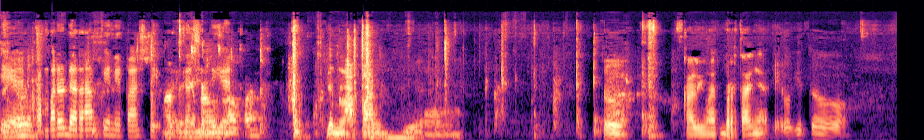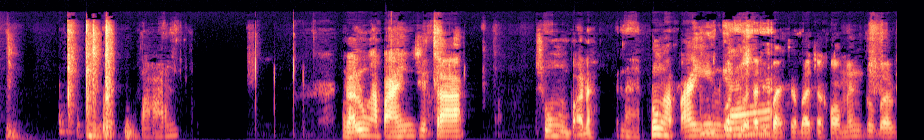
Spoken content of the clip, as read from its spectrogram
Iya, kamarnya udah rapi nih pasti. Lihat. apa? Jam 8. Oh. Tuh, kalimat bertanya kayak begitu. Apaan? Enggak lu ngapain sih, Tak? Sumpah dah. Nah. Lu ngapain? Gue juga tadi baca-baca komen tuh baru.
